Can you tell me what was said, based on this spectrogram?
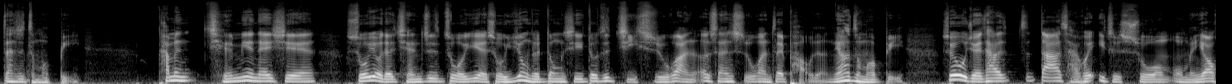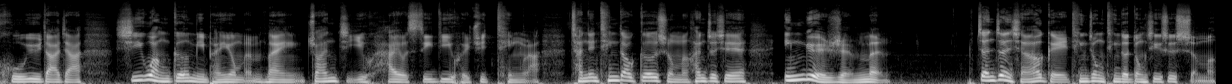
但是怎么比？他们前面那些。所有的前置作业所用的东西都是几十万、二三十万在跑的，你要怎么比？所以我觉得他大家才会一直说，我们要呼吁大家，希望歌迷朋友们买专辑还有 CD 回去听啦，才能听到歌手们和这些音乐人们真正想要给听众听的东西是什么，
